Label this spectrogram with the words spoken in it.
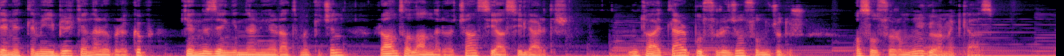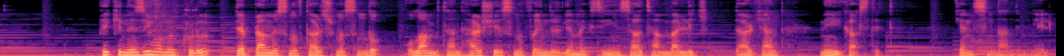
Denetlemeyi bir kenara bırakıp kendi zenginlerini yaratmak için rant alanları açan siyasilerdir. Müteahhitler bu sürecin sonucudur. Asıl sorumluyu görmek lazım. Peki Nezih Onur Kuru deprem ve sınıf tartışmasında olan biten her şeyi sınıfa indirgemek zihinsel tembellik derken neyi kastetti? Kendisinden dinleyelim.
